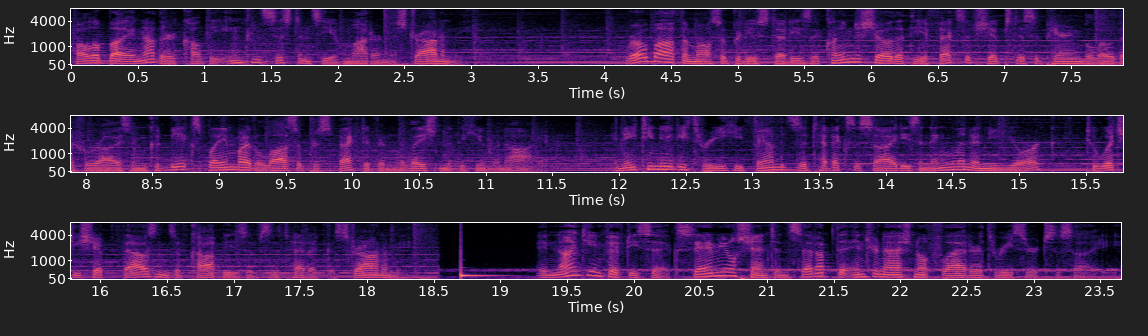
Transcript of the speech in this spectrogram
followed by another called The Inconsistency of Modern Astronomy. Rowbotham also produced studies that claimed to show that the effects of ships disappearing below the horizon could be explained by the laws of perspective in relation to the human eye. In 1883, he founded Zetetic Societies in England and New York, to which he shipped thousands of copies of Zetetic Astronomy. In 1956, Samuel Shenton set up the International Flat Earth Research Society,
